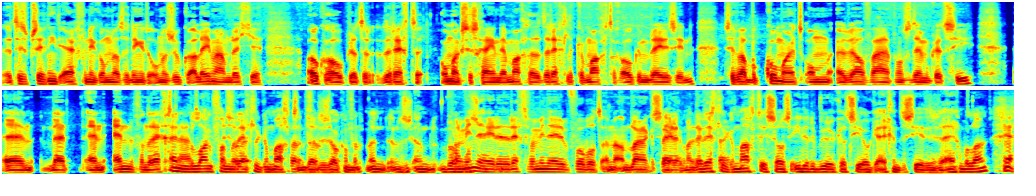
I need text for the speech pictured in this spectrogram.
het is op zich niet erg, vind ik, om dat soort dingen te onderzoeken. Alleen maar omdat je ook hoopt dat de rechten, ondanks de scheiding der macht, dat de rechterlijke macht toch ook in brede zin zich wel bekommert om het welvaren van onze democratie. En, en, en van de rechtsstaat. En het belang van Dus de rechterlijke macht, van- dat is ook een, een, een, een Van minderheden, de rechten van minderheden bijvoorbeeld, een, belangrijke pijler maar de rechterlijke macht is zoals iedere bureaucratie ook erg geïnteresseerd in zijn eigen belang. Ja.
